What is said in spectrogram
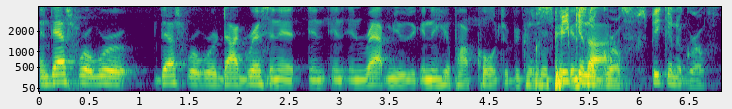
and that's where we're that's where we're digressing it in, in, in rap music and in hip hop culture because we're Speaking of growth, speaking of growth,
